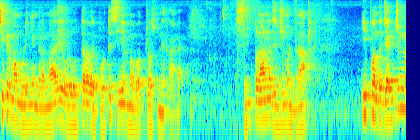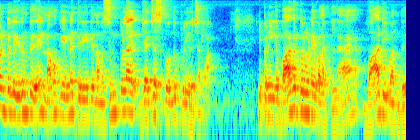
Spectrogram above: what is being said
சீக்கிரமாக முடிங்கிற மாதிரி ஒரு உத்தரவை போட்டு சிஎம்ஓவை க்ளோஸ் பண்ணிடுறாங்க. சிம்பிளான ஜட்ஜ்மெண்ட் தான். இப்போ அந்த ஜட்ஜ்மெண்ட்டில் இருந்து நமக்கு என்ன தெரியுது? நம்ம சிம்பிளாக ஜட்ஜஸ்க்கு வந்து புரிய வச்சிடலாம். இப்போ நீங்கள் பாகப்பிரிவினை வழக்கில் வாதி வந்து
